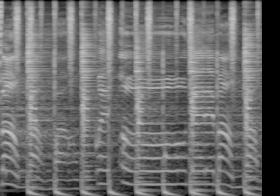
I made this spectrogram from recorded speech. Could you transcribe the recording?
Oh, oh, oh, minute, minute,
